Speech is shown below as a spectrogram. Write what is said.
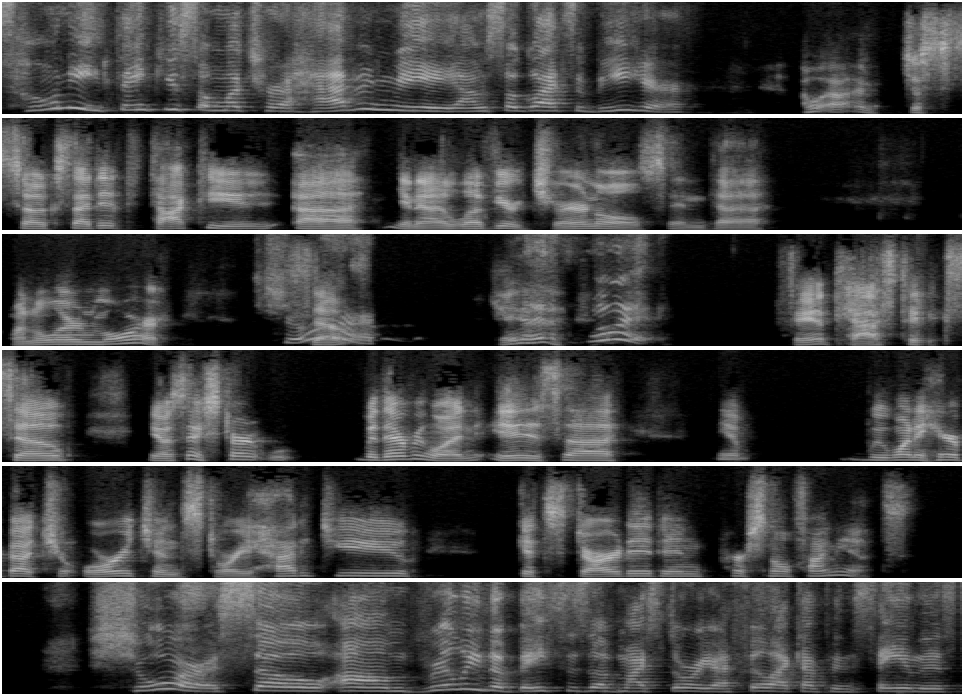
Tony, thank you so much for having me. I'm so glad to be here. Oh, I'm just so excited to talk to you. Uh, you know, I love your journals and uh, want to learn more. Sure. So, yeah. Let's do it. Fantastic. So, you know, as I start with everyone, is uh, you know, we want to hear about your origin story. How did you get started in personal finance? Sure. So, um, really, the basis of my story, I feel like I've been saying this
